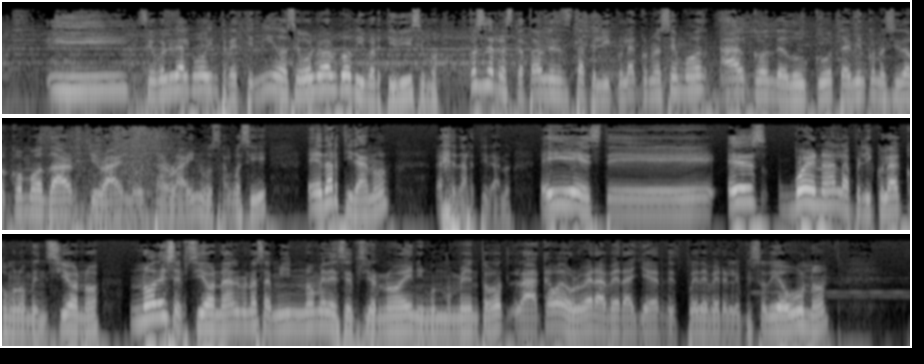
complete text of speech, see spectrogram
Y se vuelve algo entretenido, se vuelve algo divertidísimo. Cosas rescatables de esta película. Conocemos al Conde Dooku, también conocido como Darth Tyrannus, Tyrannus, algo así. Eh, Darth Tirano. Darth Tirano. Y este es buena la película, como lo menciono. No decepciona, al menos a mí no me decepcionó en ningún momento. La acabo de volver a ver ayer después de ver el episodio 1.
